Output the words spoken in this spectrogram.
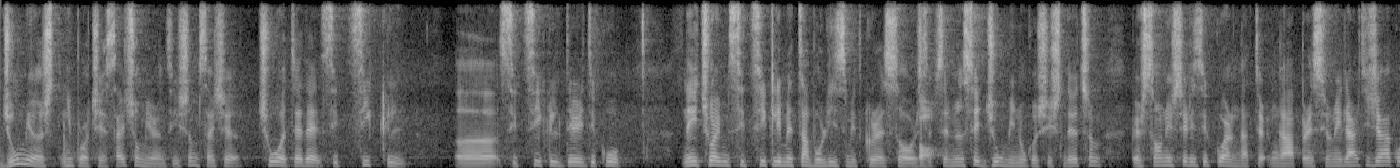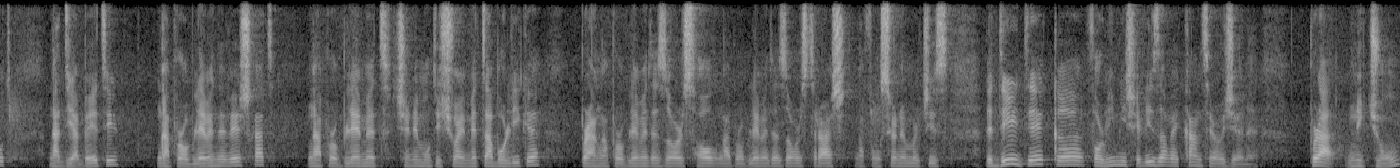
Gjumi është një proces aq shumë i rëndësishëm, sa që quhet edhe si cikl, si cikl deri diku, ne i quajmë si cikli i metabolizmit kryesor, po. sepse nëse gjumi nuk është i shëndetshëm, personi është i rizikuar nga, nga presioni i lartë i gjakut, nga diabeti, nga problemet me veshkat, nga problemet që ne mund t'i quajmë metabolike, pra nga problemet e zorrës hollë, nga problemet e zorrës trashë, nga funksioni i mëlçisë, dhe deri tek formimi i qelizave kancerogjene. Pra, në gjumë,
